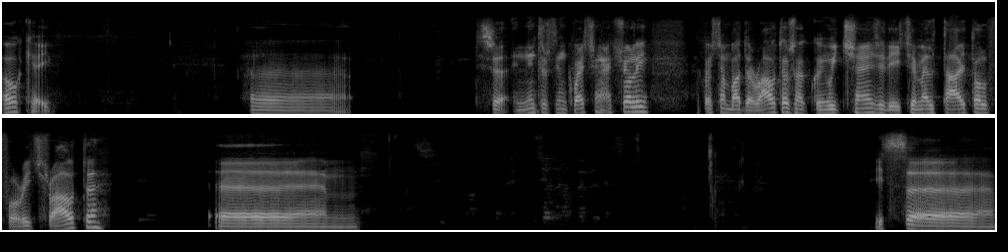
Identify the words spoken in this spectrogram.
Okay. Uh, it's an interesting question, actually. A question about the routers. How can we change the HTML title for each route? Um, it's uh,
